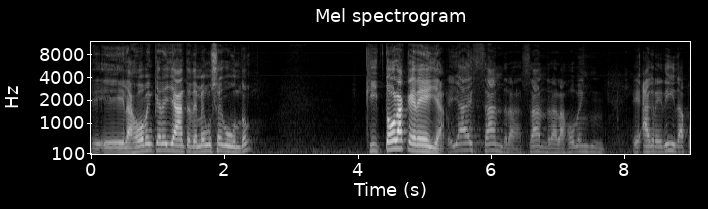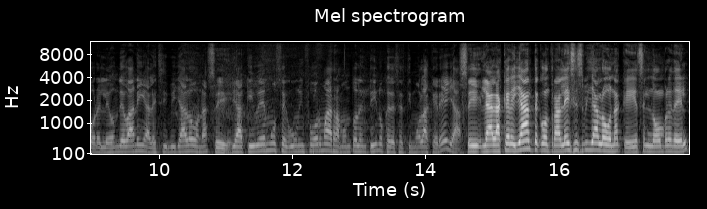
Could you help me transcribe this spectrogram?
Eh, eh, la joven querellante, denme un segundo, quitó la querella. Ella es Sandra, Sandra, la joven eh, agredida por el León de Bani, Alexis Villalona. Y aquí vemos, según informa Ramón Tolentino, que desestimó la querella. Sí, la, querellante contra Alexis Villalona, que es el nombre de él,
